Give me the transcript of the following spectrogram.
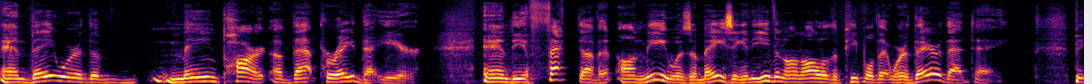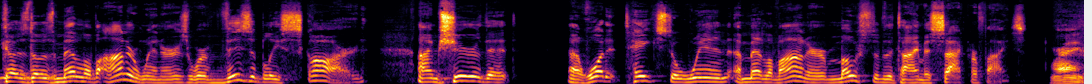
and they were the main part of that parade that year. And the effect of it on me was amazing and even on all of the people that were there that day. Because those Medal of Honor winners were visibly scarred. I'm sure that uh, what it takes to win a Medal of Honor most of the time is sacrifice. Right.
